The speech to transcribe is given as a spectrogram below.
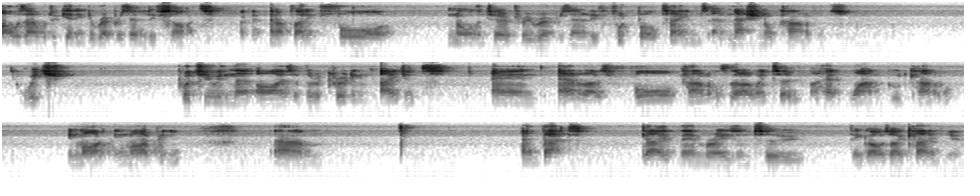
I was able to get into representative sides. Okay. And I played in four Northern Territory representative football teams and national carnivals, which puts you in the eyes of the recruiting agents. And out of those four carnivals that I went to, I had one good carnival, in my in my opinion, um, and that gave them reason to think I was okay. Yeah.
